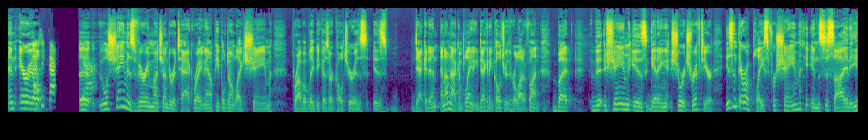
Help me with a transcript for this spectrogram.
And Erielle, That's exactly. Uh, Yeah. well, shame is very much under attack right now. People don't like shame, probably because our culture is is decadent, and I'm not complaining. Decadent cultures are a lot of fun, but the shame is getting short shrift here. Isn't there a place for shame in society,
